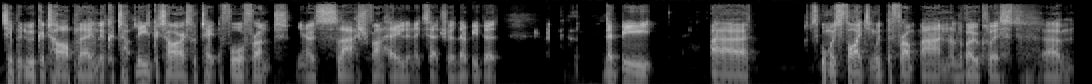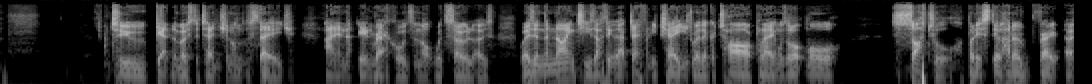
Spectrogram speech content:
typically with guitar playing, the guitar, lead guitarist would take the forefront. You know, Slash, Van Halen, etc. There'd be the there'd be uh, almost fighting with the front man or the vocalist um, to get the most attention on the stage and in, in records and not with solos. Whereas in the 90s, I think that definitely changed where the guitar playing was a lot more subtle, but it still had a very a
